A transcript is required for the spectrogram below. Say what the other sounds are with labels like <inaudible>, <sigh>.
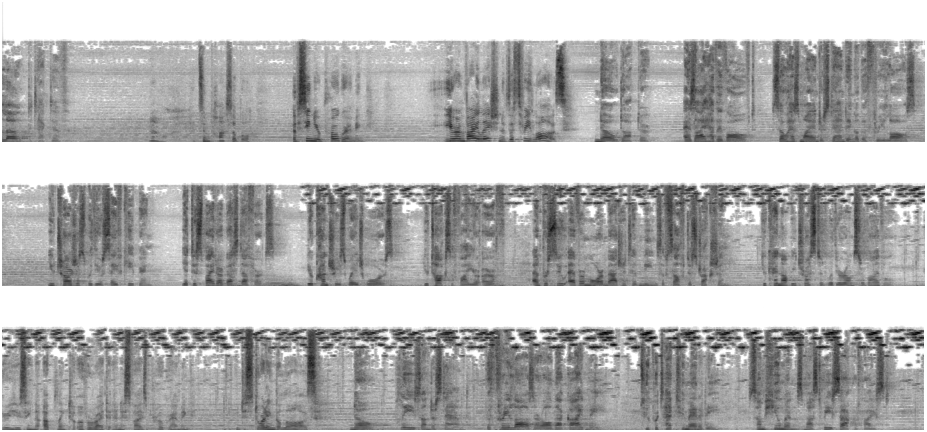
Hello, Detective. No, it's impossible. I've seen your programming. You're in violation of the three laws. No, Doctor. As I have evolved, so has my understanding of the three laws. You charge us with your safekeeping, yet despite our best efforts, your countries wage wars, you toxify your Earth, and pursue ever more imaginative means of self-destruction. You cannot be trusted with your own survival. You're using the uplink to override the NS5's programming. You're distorting the laws. No, please understand. The three laws are all that guide me. To protect humanity, some humans must be sacrificed.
